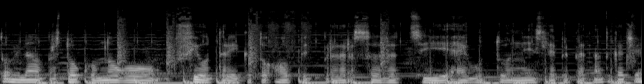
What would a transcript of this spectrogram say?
то минава през толкова много филтри, като опит, предразсъдъци, егото ни, слепи петна, така че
